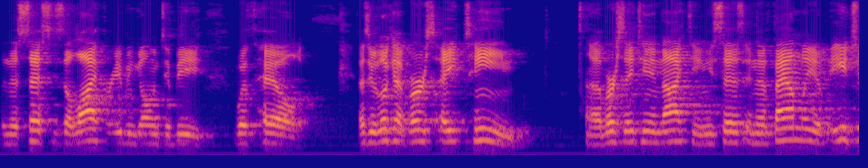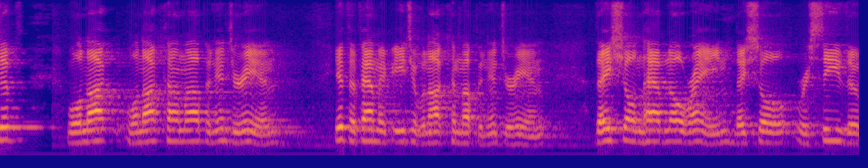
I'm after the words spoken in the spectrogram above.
the necessities of life are even going to be withheld. As we look at verse 18, uh, verse 18 and 19, he says, "In the family of Egypt will not will not come up and enter in. If the family of Egypt will not come up and enter in, they shall have no rain. They shall receive the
